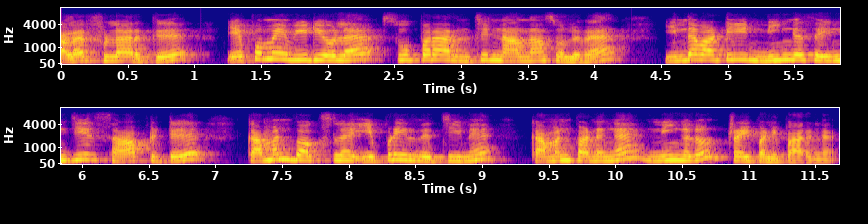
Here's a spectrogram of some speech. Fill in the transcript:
கலர்ஃபுல்லா இருக்கு. எப்பவுமே வீடியோவில் சூப்பராக இருந்துச்சுன்னு நான் தான் சொல்லுவேன். இந்த வாட்டி நீங்கள் செஞ்சு சாப்பிட்டுட்டு கமெண்ட் பாக்ஸில் எப்படி இருந்துச்சுன்னு கமெண்ட் பண்ணுங்கள் நீங்களும் ட்ரை பண்ணி பாருங்கள்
